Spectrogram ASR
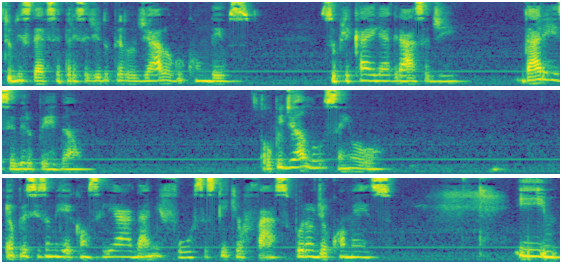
Tudo isso deve ser precedido pelo diálogo com Deus. Suplicar a Ele a graça de dar e receber o perdão. Ou pedir a luz, Senhor. Eu preciso me reconciliar, dá-me forças. O que, que eu faço? Por onde eu começo? E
